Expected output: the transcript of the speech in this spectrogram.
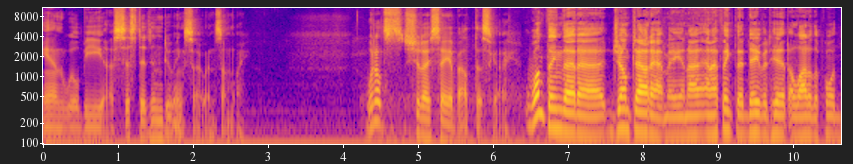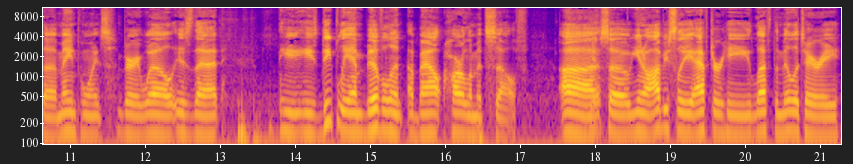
and will be assisted in doing so in some way. What else should I say about this guy? One thing that uh, jumped out at me, and I and I think that David hit a lot of the po- the main points very well, is that he, he's deeply ambivalent about Harlem itself. Uh, yeah. So you know, obviously, after he left the military,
